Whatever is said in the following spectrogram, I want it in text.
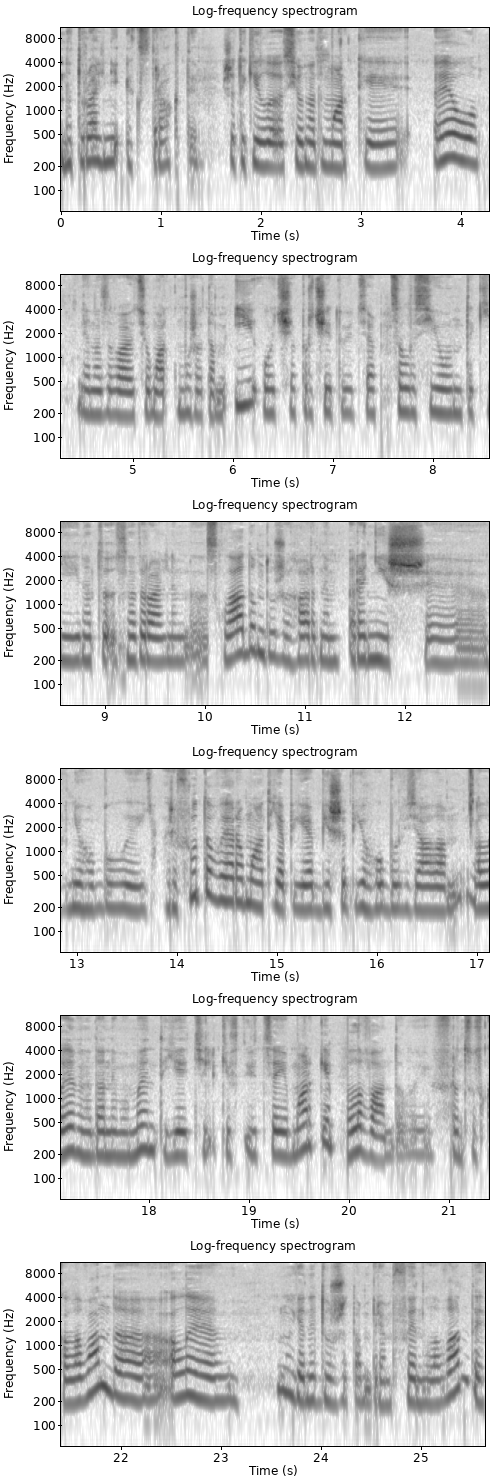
натуральні екстракти. Ще такі лосьон марки EO. Я називаю цю марку, може там і очі прочитуються. Це лосьйон такий з натуральним е, складом, дуже гарним. Раніше е, в нього були грейпфрутовий аромат, я б я більше б його би взяла, але на даний момент є тільки від цієї марки лавандовий, французька лаванда, але ну я не дуже там прям фен лаванди.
